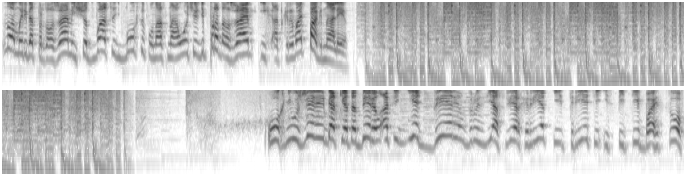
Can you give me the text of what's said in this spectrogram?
Ну а мы, ребят, продолжаем. Еще 20 боксов у нас на очереди. Продолжаем их открывать. Погнали! Погнали! Ох, неужели, ребятки, это Дэрил? Офигеть, Дэрил, друзья, сверхредкий, третий из пяти бойцов.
